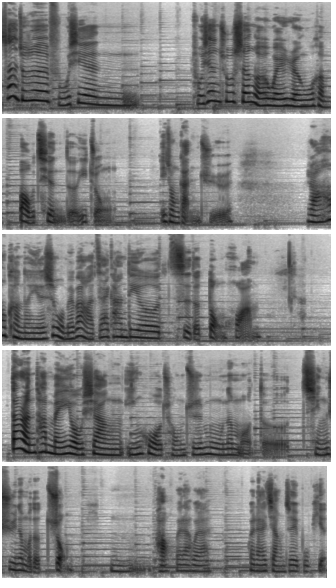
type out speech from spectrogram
真的就是浮现，浮现出生而为人我很抱歉的一种一种感觉，然后可能也是我没办法再看第二次的动画。当然，它没有像《萤火虫之墓》那么的情绪那么的重。嗯，好，回来，回来，回来讲这部片。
